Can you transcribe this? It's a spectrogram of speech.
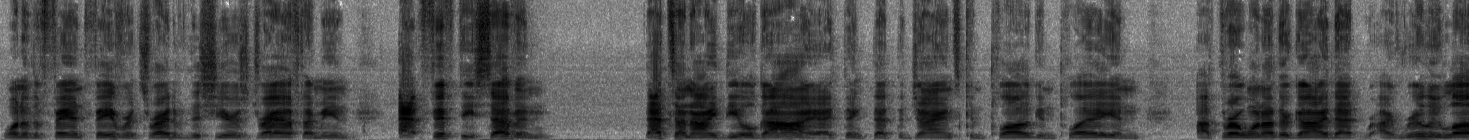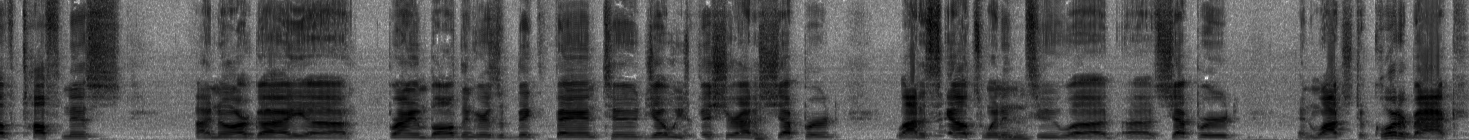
one of the fan favorites, right, of this year's draft. I mean, at 57, that's an ideal guy. I think that the Giants can plug and play. And I throw one other guy that I really love toughness. I know our guy uh, Brian Baldinger is a big fan too. Joey Fisher out of Shepherd. A lot of scouts went mm-hmm. into uh, uh, Shepherd and watched the quarterback,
